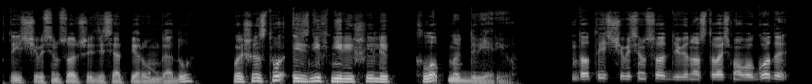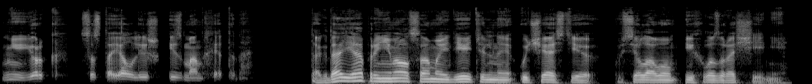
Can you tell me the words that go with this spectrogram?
в 1861 году большинство из них не решили хлопнуть дверью. До 1898 года Нью-Йорк состоял лишь из Манхэттена. Тогда я принимал самое деятельное участие в силовом их возвращении.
